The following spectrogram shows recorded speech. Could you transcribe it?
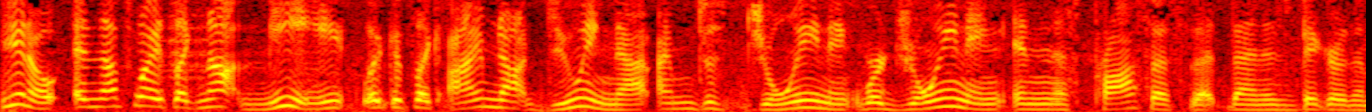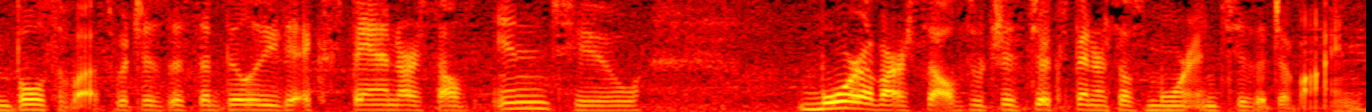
you know, and that's why it's like not me. Like it's like I'm not doing that. I'm just joining. We're joining in this process that then is bigger than both of us, which is this ability to expand ourselves into more of ourselves, which is to expand ourselves more into the divine,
